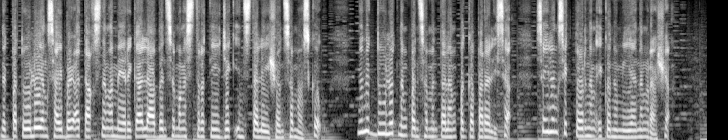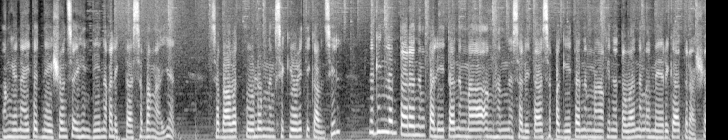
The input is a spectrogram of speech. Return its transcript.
nagpatuloy ang cyber attacks ng Amerika laban sa mga strategic installation sa Moscow na nagdulot ng pansamantalang pagkaparalisa sa ilang sektor ng ekonomiya ng Russia. Ang United Nations ay hindi nakaligtas sa bangayan. Sa bawat pulong ng Security Council, naging lantaran ng palitan ng maaanghang na salita sa pagitan ng mga kinatawan ng Amerika at Russia.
